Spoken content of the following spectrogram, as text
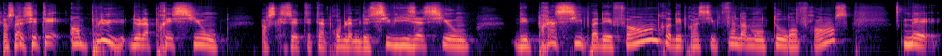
parce que bah c'était en plus de la pression, parce que c'était un problème de civilisation des principes à défendre, des principes fondamentaux en France, mais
